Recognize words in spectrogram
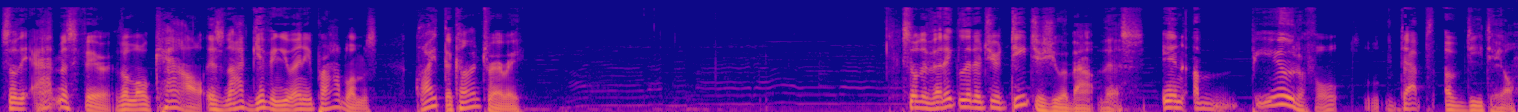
So the atmosphere, the locale, is not giving you any problems. Quite the contrary. So the Vedic literature teaches you about this in a beautiful depth of detail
